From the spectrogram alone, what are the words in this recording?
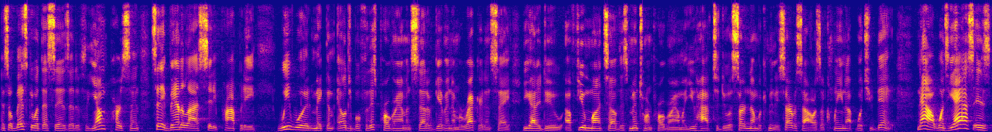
And so basically what that says is that if a young person, say they vandalize city property, we would make them eligible for this program instead of giving them a record and say you got to do a few months of this mentoring program or you have to do a certain number of community service hours or clean up what you did. Now, once YAS is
